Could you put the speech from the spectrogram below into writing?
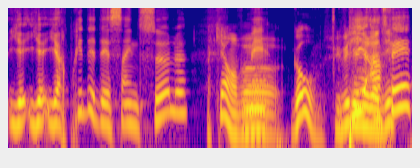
il, a, il a- il a repris des dessins de ça. Là. OK, on va. Mais- Go. Puis en fait,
